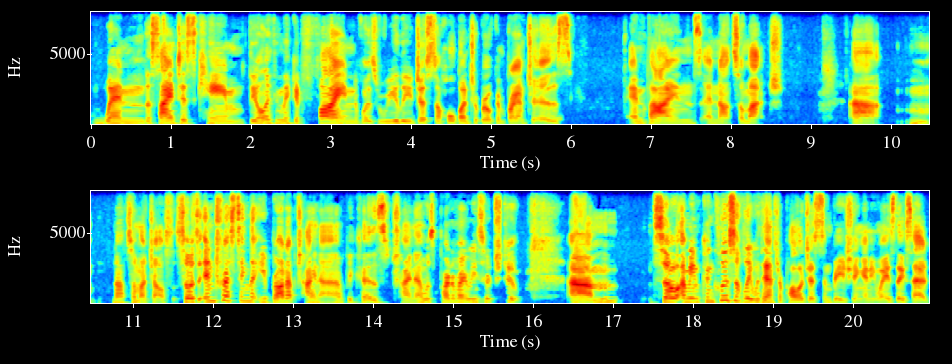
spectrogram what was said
when the scientists came, the only thing they could find was really just a whole bunch of broken branches and vines and not so much. Uh, not so much else. So it's interesting that you brought up China because China was part of my research too. Um, so, I mean, conclusively with anthropologists in Beijing, anyways, they said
